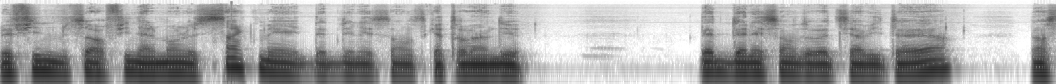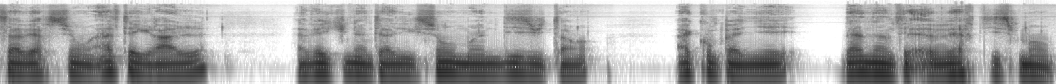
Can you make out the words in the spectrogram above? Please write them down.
Le film sort finalement le 5 mai, date de naissance 82 date de naissance de votre serviteur dans sa version intégrale avec une interdiction au moins de 18 ans, accompagnée d'un avertissement.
